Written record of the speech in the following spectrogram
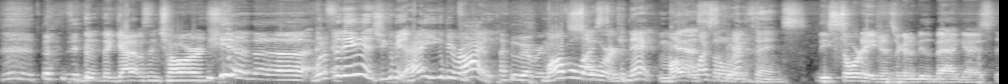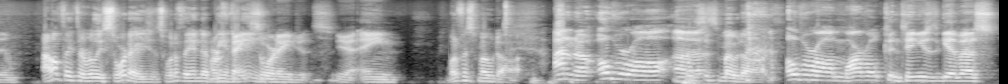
The, the guy that was in charge. yeah, the What if it is? You could be. Hey, you could be right. whoever Marvel likes to connect. Marvel Yeah, likes SWORD. to connect things. These SWORD agents are going to be the bad guys still, I don't think they're really SWORD agents. What if they end up or being fake AIM? SWORD agents. Yeah, AIM. What if it's MODOK? I don't know. Overall, What uh, if it's MODOK? overall, Marvel continues to give us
